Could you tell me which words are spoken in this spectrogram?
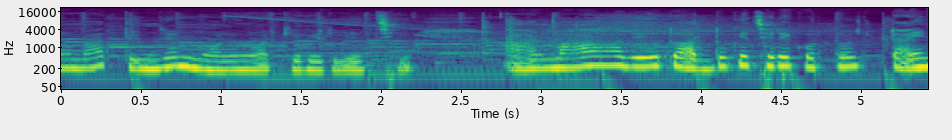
আর মা তিনজন মর্নিং ওয়ার্কে বেরিয়েছি। আর মা যেহেতু আদ্যুকে ছেড়ে কোনো টাইম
